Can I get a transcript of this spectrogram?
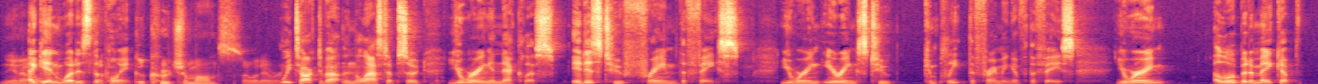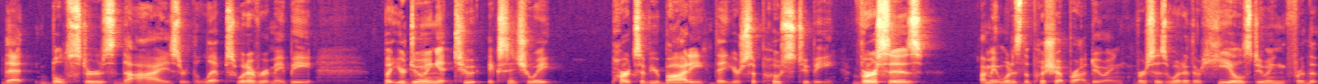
You know. Again, what is the point? accoutrements or whatever. we talked about in the last episode, you're wearing a necklace. It is to frame the face. You're wearing earrings to complete the framing of the face. You're wearing a little bit of makeup that bolsters the eyes or the lips, whatever it may be. But you're doing it to accentuate parts of your body that you're supposed to be. Versus, I mean, what is the push up bra doing? Versus what are their heels doing for the,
